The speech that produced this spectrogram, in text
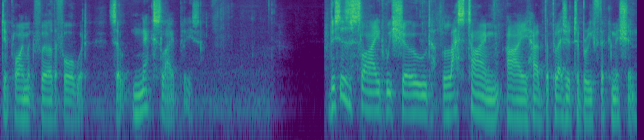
deployment further forward. So next slide, please. This is a slide we showed last time I had the pleasure to brief the Commission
